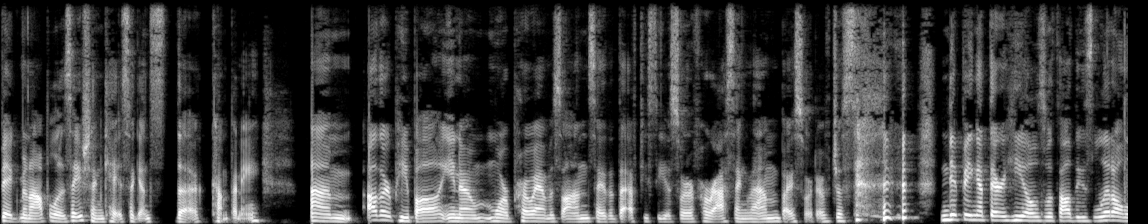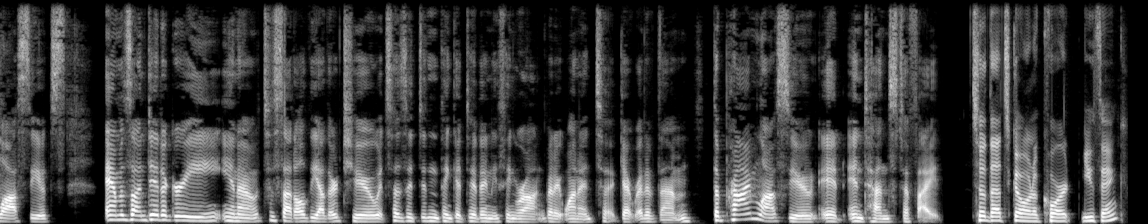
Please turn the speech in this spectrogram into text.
big monopolization case against the company. Um, other people, you know, more pro Amazon say that the FTC is sort of harassing them by sort of just nipping at their heels with all these little lawsuits. Amazon did agree, you know, to settle the other two. It says it didn't think it did anything wrong, but it wanted to get rid of them. The Prime lawsuit, it intends to fight. So that's going to court, you think?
